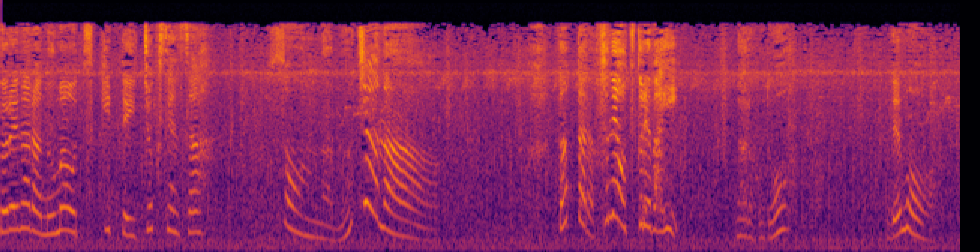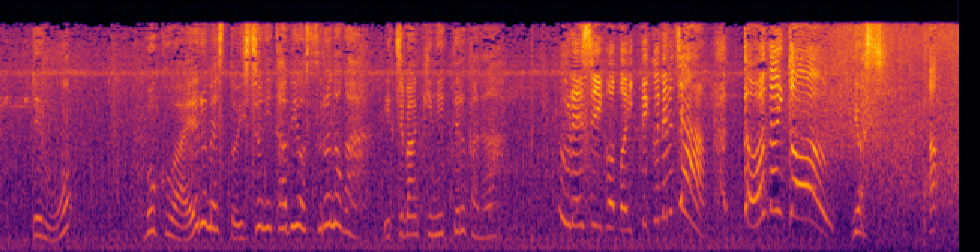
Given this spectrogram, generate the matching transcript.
それなら沼を突っ切って一直線さ。そんな無茶な。だったら船を作ればいい。なるほど。でもでも僕はエルメスと一緒に旅をするのが一番気に入ってるかな。嬉しいこと言ってくれるじゃん。どんどん行こう。よし。あ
